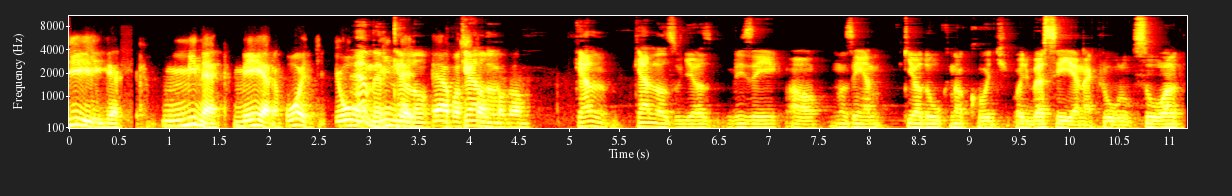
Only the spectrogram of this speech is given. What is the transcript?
Jégek, minek, miért, hogy, jó, Nem, mindegy, kell a, elbasztam kell a, magam. Kell, kell az ugye az, vizé, a, az ilyen kiadóknak, hogy, hogy beszéljenek róluk, szóval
